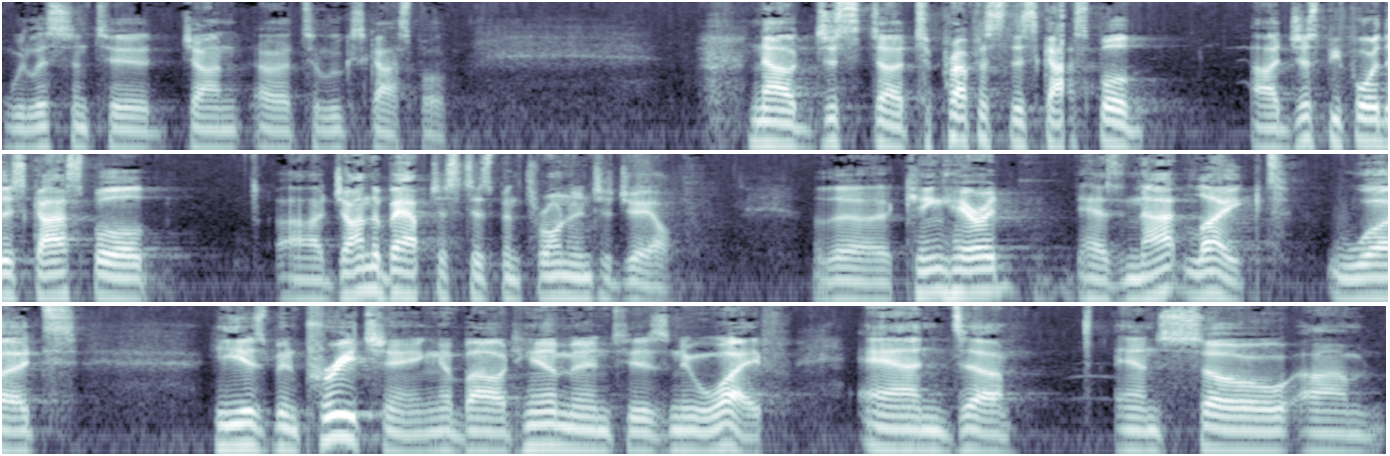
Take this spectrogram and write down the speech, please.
we listened to, John, uh, to Luke's gospel. Now, just uh, to preface this gospel, uh, just before this gospel, uh, John the Baptist has been thrown into jail. The King Herod has not liked what he has been preaching about him and his new wife. And, uh, and so um,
